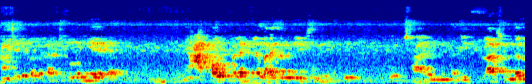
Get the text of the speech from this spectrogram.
आमचे जे पत्रकारांची कुटुंबीय आहेत त्यांनी आग पाऊल पडल्यामुळे बऱ्याच जणांनी येऊ सांगितले खूप छान इतका सुंदर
